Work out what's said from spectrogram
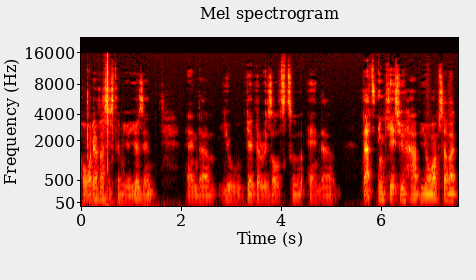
or whatever system you're using and um, you get the results too and uh, that's in case you have your WAMP server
